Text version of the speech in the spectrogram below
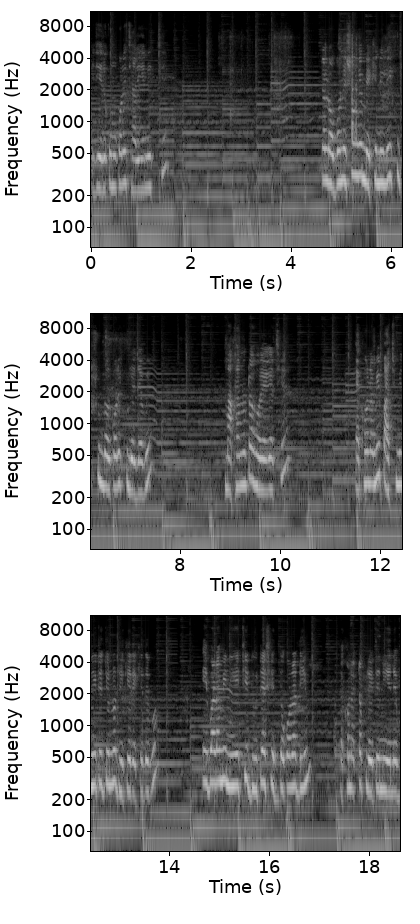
এই যে এরকম করে ছাড়িয়ে নিচ্ছি। এটা লবণের সঙ্গে মেখে নিলেই খুব সুন্দর করে খুলে যাবে। মাখানোটা হয়ে গেছে। এখন আমি পাঁচ মিনিটের জন্য ঢেকে রেখে দেব। এবার আমি নিয়েছি দুইটা সেদ্ধ করা ডিম। এখন একটা প্লেটে নিয়ে নেব।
